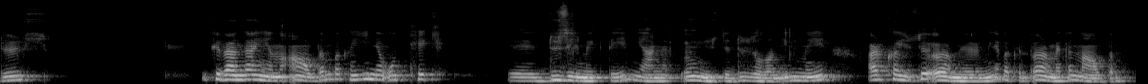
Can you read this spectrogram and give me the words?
düz. İpi benden yana aldım. Bakın yine o tek e, düz ilmekteyim. Yani ön yüzde düz olan ilmeği arka yüzde örmüyorum yine. Bakın örmeden aldım.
